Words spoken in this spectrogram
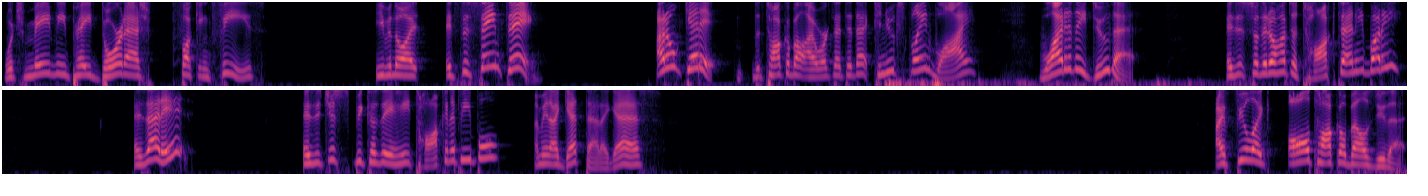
Which made me pay DoorDash fucking fees even though I it's the same thing. I don't get it. The Taco Bell I worked at did that. Can you explain why? Why do they do that? Is it so they don't have to talk to anybody? Is that it? Is it just because they hate talking to people? I mean, I get that, I guess. I feel like all Taco Bells do that.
